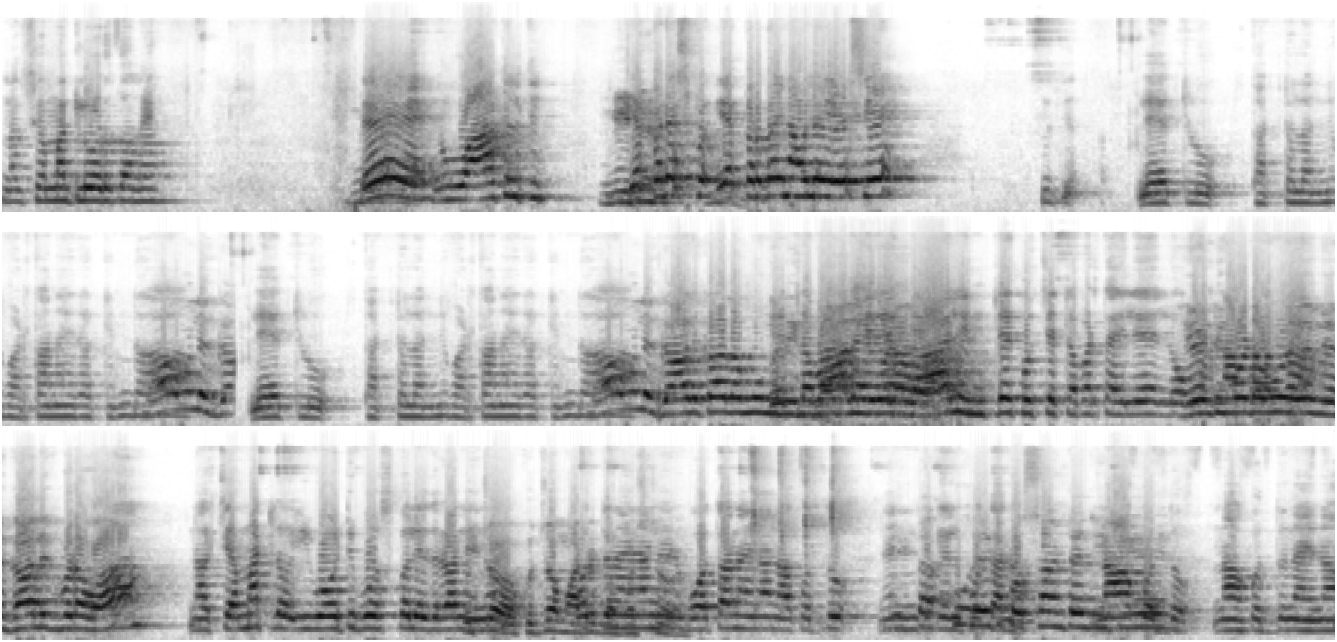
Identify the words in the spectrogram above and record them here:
నాకు చెమ్మట్లు కొడుతున్నాయి. ఏ నువ్వు ఆకలి తి- నీ- ఎక్కడ ఎక్కడ పైన అవలే వేసి ప్లేట్లు తట్టలన్నీ పడతానాయిరా కింద. ప్లేట్లు తట్టలన్నీ పడతానాయిరా కింద. గాలి కాలము ఎట్లా పడతాయిలే? గాలి ఇంట్లోకి వచ్చి ఎట్లా పడతాయిలే. ఏమి? గాలికి పడవా? నా చెమ్మట్లు ఈ ఓటి పోసుకోలేదురా నేను. నేను పోతానైనా నాకొద్దు. నేను ఇంటికి వెళ్ళిపోతాను. నాకొద్దు నాకొద్దు నాయనా.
